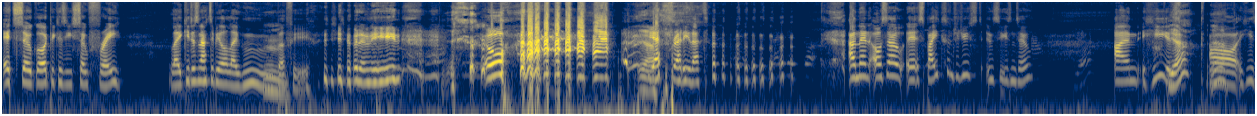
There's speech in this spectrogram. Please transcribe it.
it's so good because he's so free. Like he doesn't have to be all like, "Ooh, Buffy." you know what I mean? oh, Yeah. yes, Freddy. That's. and then also uh, Spike's introduced in season two, and he is. Yeah. Yeah. Oh, he's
